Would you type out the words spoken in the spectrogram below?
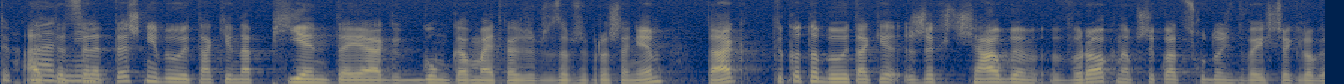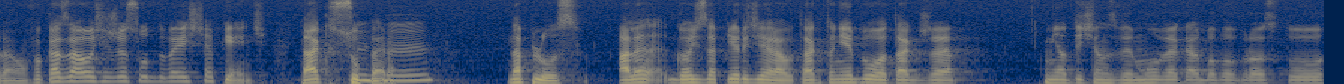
Dokładnie. Ale te cele też nie były takie napięte jak gumka w majtkach, za przeproszeniem, tak? Tylko to były takie, że chciałbym w rok na przykład schudnąć 20 kg. Okazało się, że schudł 25, tak? Super, Mhm. na plus. Ale gość zapierdzielał, tak? To nie było tak, że miał tysiąc wymówek albo po prostu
